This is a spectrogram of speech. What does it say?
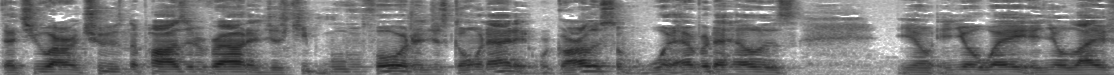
that you are choosing the positive route and just keep moving forward and just going at it, regardless of whatever the hell is, you know, in your way, in your life.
